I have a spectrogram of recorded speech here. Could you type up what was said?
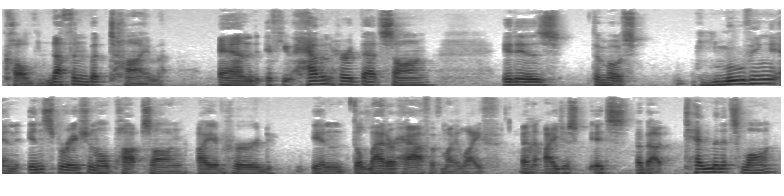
called Nothing But Time. And if you haven't heard that song, it is the most moving and inspirational pop song I have heard in the latter half of my life. Wow. And I just, it's about 10 minutes long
